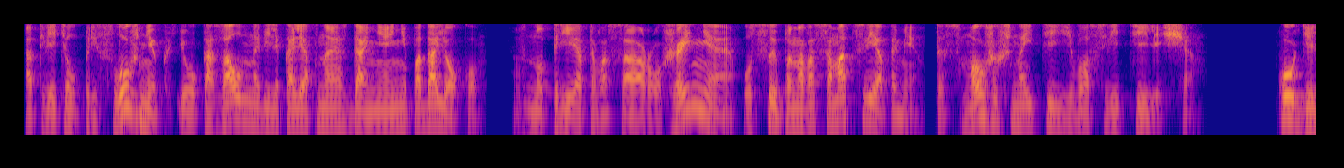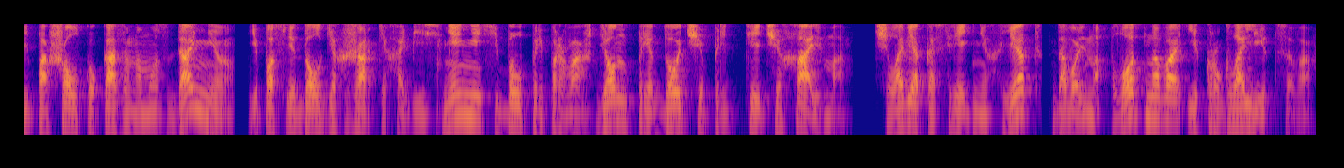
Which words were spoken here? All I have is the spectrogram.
ответил прислужник и указал на великолепное здание неподалеку. Внутри этого сооружения, усыпанного самоцветами, ты сможешь найти его святилище. Кугель пошел к указанному зданию и после долгих жарких объяснений был припровожден пред дочи предтечи Хальма, человека средних лет, довольно плотного и круглолицего.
